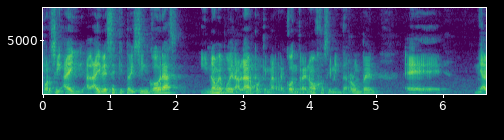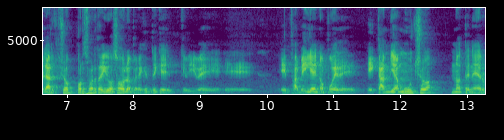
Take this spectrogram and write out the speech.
por sí, hay, hay veces que estoy cinco horas y no me pueden hablar porque me recontra enojos y me interrumpen. ni hablar, yo por suerte vivo solo, pero hay gente que, que vive en familia no puede, eh, cambia mucho no tener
